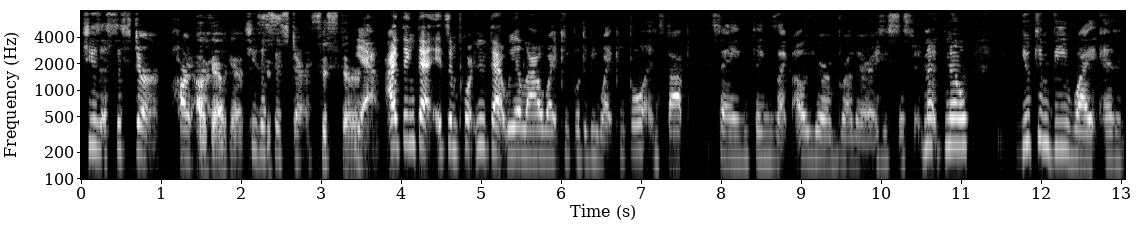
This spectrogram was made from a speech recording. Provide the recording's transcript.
she's a sister hard R. Okay, okay. okay. she's a Sis- sister Sister. yeah i think that it's important that we allow white people to be white people and stop saying things like oh you're a brother or his sister no no you can be white and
